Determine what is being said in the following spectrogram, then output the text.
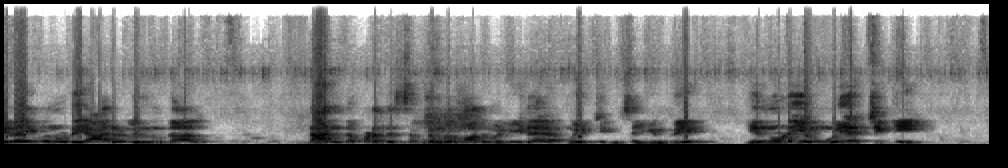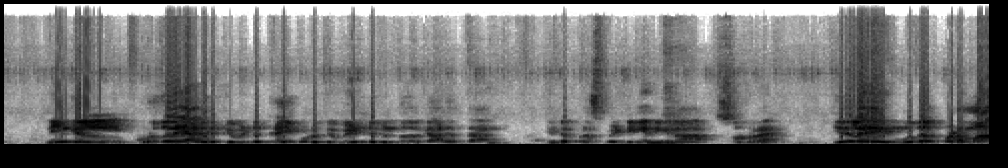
இறைவனுடைய அருள் இருந்தால் நான் இந்த படத்தை செப்டம்பர் மாதம் வெளியிட முயற்சி செய்கின்றேன். என்னுடைய முயற்சிக்கு நீங்கள் உறுதுணையாக இருக்க வேண்டும் கை கொடுக்க வேண்டும் என்பதற்காகத்தான் இந்த பிரஸ் மீட்டிங் இன்னைக்கு நான் சொல்றேன். இதுல முதல் படமா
